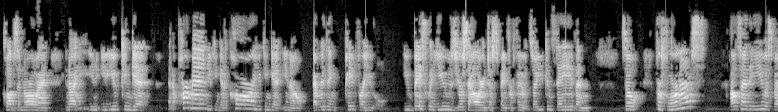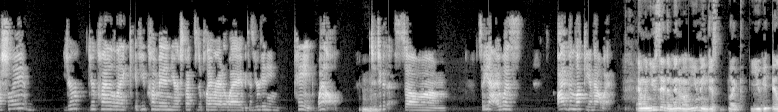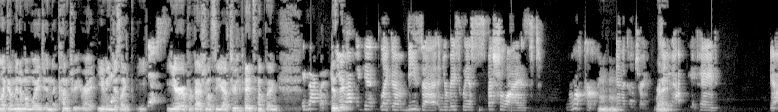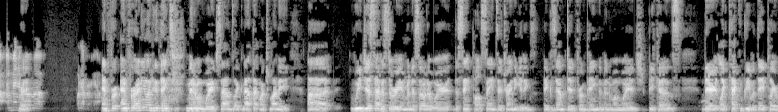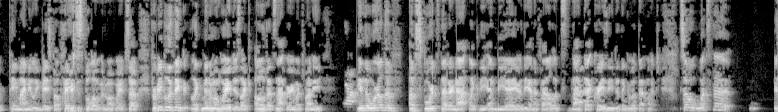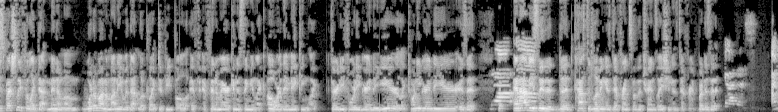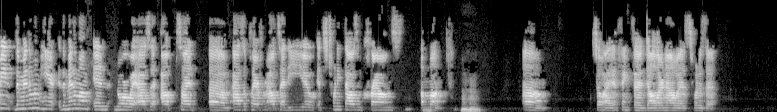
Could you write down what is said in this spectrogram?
clubs in Norway, you know, you, you, you can get an apartment, you can get a car, you can get, you know, everything paid for you. You basically use your salary just to pay for food. So you can save and so for foreigners outside the EU especially, you're you're kind of like if you come in, you're expected to play right away because you're getting paid well mm-hmm. to do this. So um so yeah, it was I've been lucky in that way. And when you say the minimum, you mean just like you get like a minimum wage in the country, right? You mean yes. just like yes. you're a professional, so you have to be paid something. Exactly. And Is you have to get like a visa, and you're basically a specialized worker mm-hmm. in the country. Right. So you have to get paid, yeah, a minimum right. of whatever. Yeah. And for and for anyone who thinks minimum wage sounds like not that much money, uh, we just had a story in Minnesota where the St. Paul Saints are trying to get ex- exempted from paying the minimum wage because they're like technically what they play, pay minor league baseball players is below minimum wage. So for people who think like minimum wage is like, oh, that's not very much money. In the world of, of sports that are not like the NBA or the NFL, it's not that crazy to think about that much. So what's the, especially for like that minimum, what amount of money would that look like to people if, if an American is thinking like, oh, are they making like 30, 40 grand a year or like 20 grand a year? Is it, yeah, and um, obviously the, the cost of living is different, so the translation is different, but is it? Yeah, it is. I mean, the minimum here, the minimum in Norway as an outside, um, as a player from outside the EU, it's 20,000 crowns a month. Mm-hmm. Um, so I think the dollar now is what is it?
